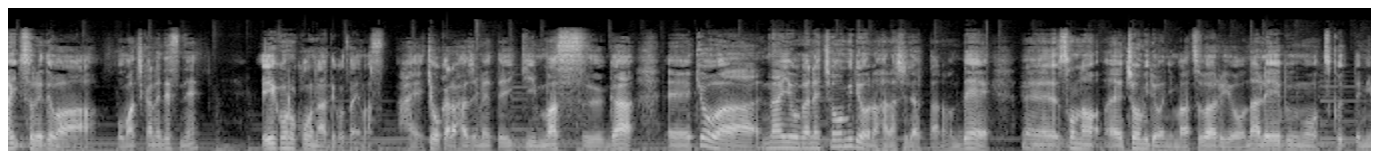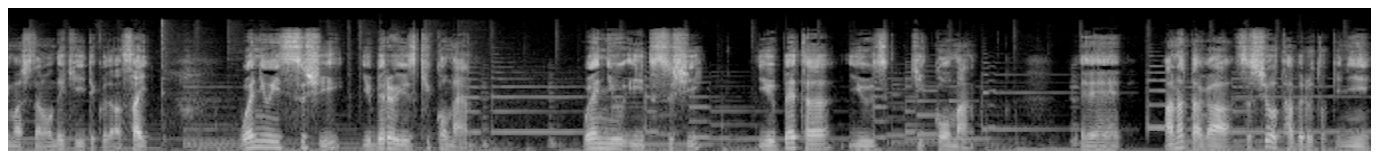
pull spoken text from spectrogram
はい、それでは、お待ちかねですね。英語のコーナーでございます。はい、今日から始めていきますが、えー、今日は内容がね、調味料の話だったので、えー、その、え、調味料にまつわるような例文を作ってみましたので聞いてください。When you eat sushi, you better use Kikkoman. When you eat sushi, you better use Kikkoman. えー、あなたが寿司を食べるときに、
